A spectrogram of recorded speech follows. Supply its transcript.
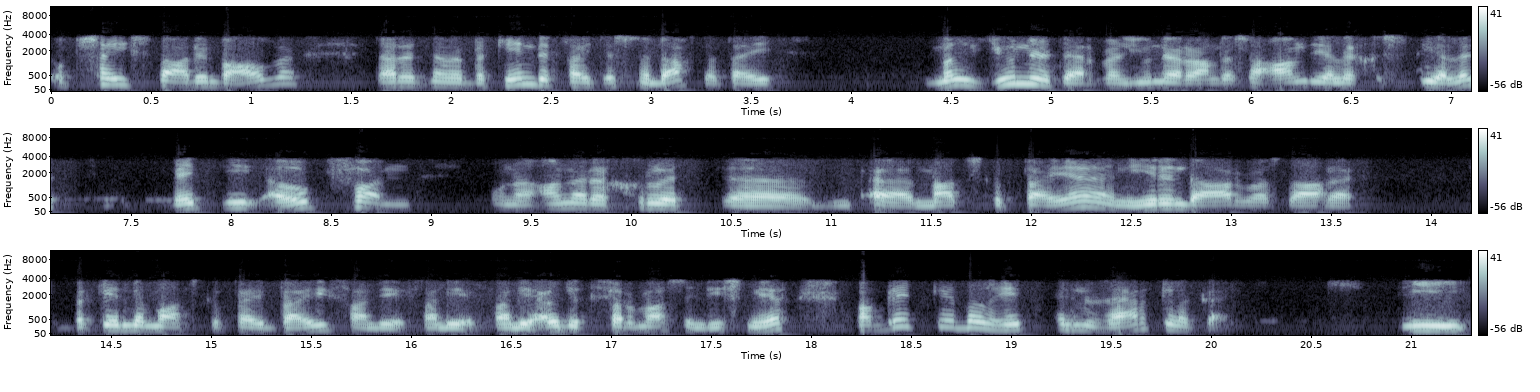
op sy stadium behalwe dat dit nou 'n bekende feit is vandag dat hy miljoene der miljoene rande se aandele gesteel het met die hulp van onder andere groot uh, uh maatskappye en hier en daar was daar 'n bekende maatskappy by van die van die van die audit firmas en dis meer. Maar Brett Kebbel het in werklikheid die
